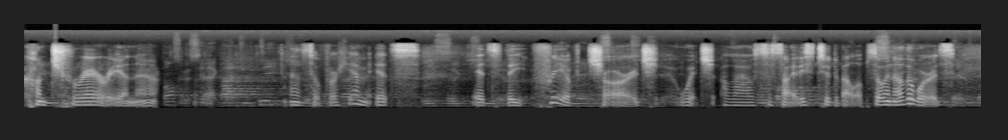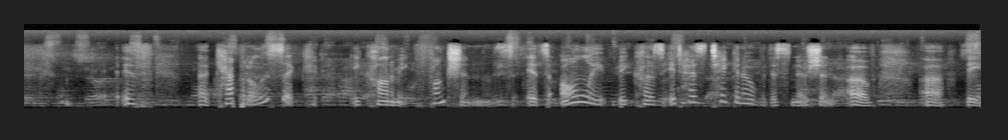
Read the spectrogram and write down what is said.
contrarian. And so for him, it's it's the free of charge which allows societies to develop. So in other words, if a capitalistic economy functions, it's only because it has taken over this notion of uh, the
